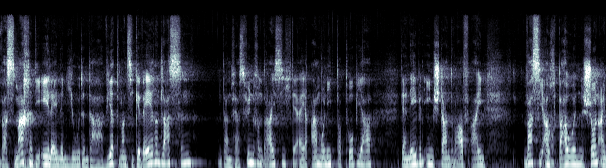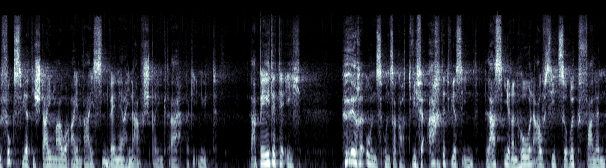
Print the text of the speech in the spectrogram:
was machen die elenden Juden da? Wird man sie gewähren lassen? Und dann Vers 35, der Ammoniter Tobia, der neben ihm stand, warf ein, was sie auch bauen, schon ein Fuchs wird die Steinmauer einreißen, wenn er hinaufspringt. Ah, da geht nichts. Da betete ich, höre uns, unser Gott, wie verachtet wir sind. Lass ihren Hohn auf sie zurückfallen.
